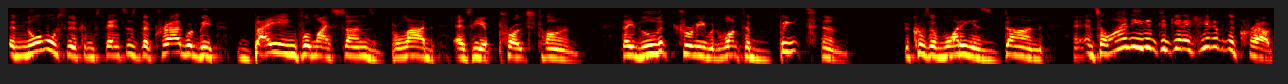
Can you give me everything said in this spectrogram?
In normal circumstances, the crowd would be baying for my son's blood as he approached home. They literally would want to beat him because of what he has done. And so I needed to get ahead of the crowd.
